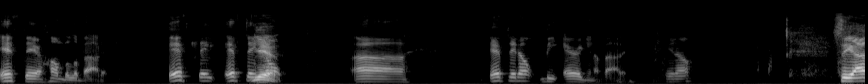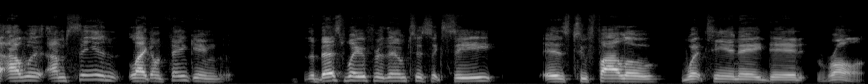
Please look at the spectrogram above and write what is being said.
if they're humble about it. If they if they Yeah. don't uh if they don't be arrogant about it, you know. See, I, I would. I'm seeing like I'm thinking the best way for them to succeed is to follow what TNA did wrong.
